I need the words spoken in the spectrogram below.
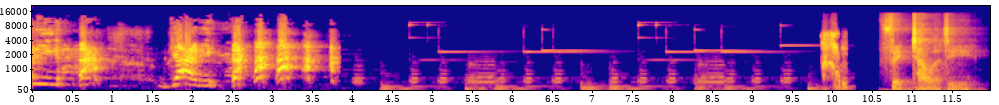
Got him! Got him! Fatality.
